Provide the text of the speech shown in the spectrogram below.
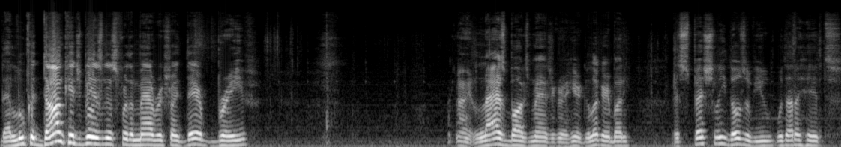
That Luka Doncic business for the Mavericks right there, Brave. All right, last box magic right here. Good luck, everybody. Especially those of you without a hit.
